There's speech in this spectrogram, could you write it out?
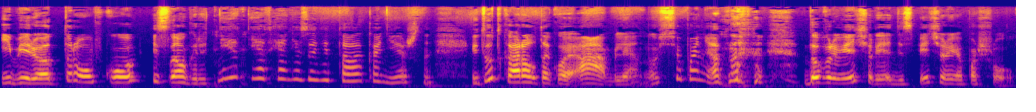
и берет трубку, и снова говорит, нет, нет, я не занята, конечно. И тут Карл такой, а, бля, ну все понятно, добрый вечер, я диспетчер, я пошел.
